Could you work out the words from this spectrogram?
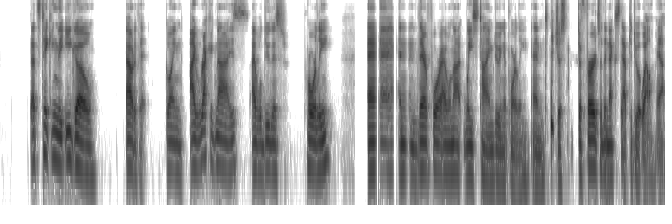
that's taking the ego out of it. Going, I recognize I will do this poorly, and, and therefore I will not waste time doing it poorly, and just defer to the next step to do it well. Yeah,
